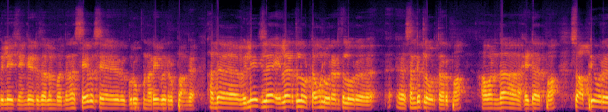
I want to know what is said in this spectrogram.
வில்லேஜ் எங்கே எடுத்தாலும் பார்த்தீங்கன்னா சேவை செய்கிற குரூப் நிறைய பேர் இருப்பாங்க. அந்த வில்லேஜில் எல்லா இடத்துல ஒரு டவுனில் ஒரு இடத்துல ஒரு சங்கத்தில் ஒருத்தன் இருப்பான். அவன் தான் ஹெட்டாக இருப்பான். ஸோ அப்படி ஒரு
